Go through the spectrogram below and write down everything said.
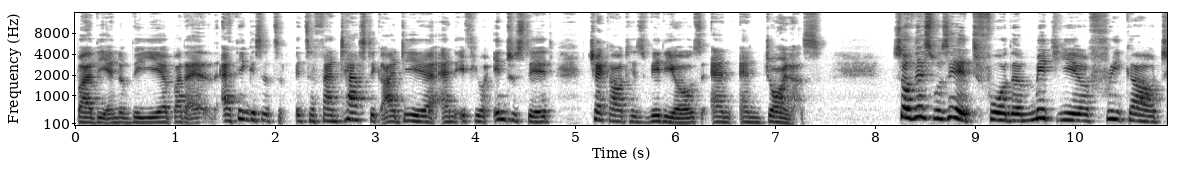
by the end of the year. But I, I think it's, it's, it's a fantastic idea. And if you're interested, check out his videos and, and join us. So this was it for the mid-year freakout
